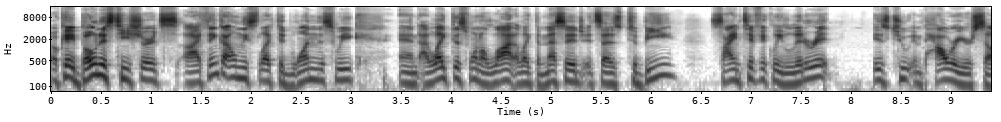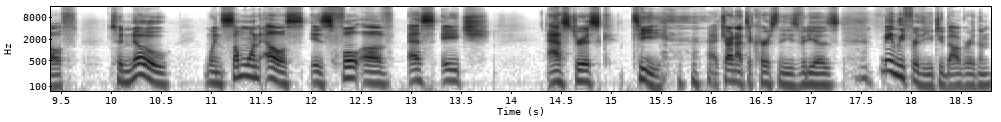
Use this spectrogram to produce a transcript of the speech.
Okay, bonus t shirts. I think I only selected one this week, and I like this one a lot. I like the message. It says, To be scientifically literate is to empower yourself to know when someone else is full of SH asterisk T. I try not to curse in these videos, mainly for the YouTube algorithm,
